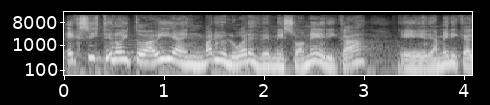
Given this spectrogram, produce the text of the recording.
Existen hoy todavía en varios lugares de Mesoamérica, de América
